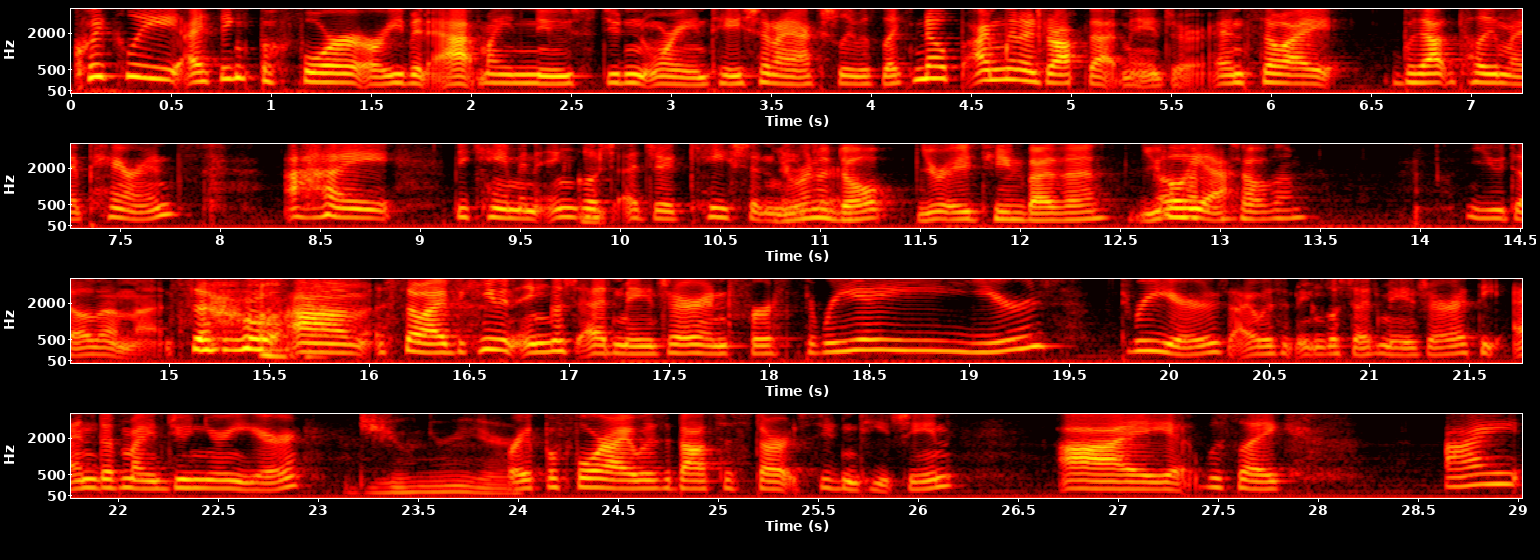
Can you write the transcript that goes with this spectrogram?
quickly, I think before or even at my new student orientation, I actually was like, nope, I'm going to drop that major. And so I, without telling my parents, I became an English education major. You're an adult. You're 18 by then. You Oh, don't have yeah. to tell them. You tell them that. So, um, so I became an English ed major, and for three years, three years, I was an English ed major. At the end of my junior year, Junior year. right before I was about to start student teaching, I was like, I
